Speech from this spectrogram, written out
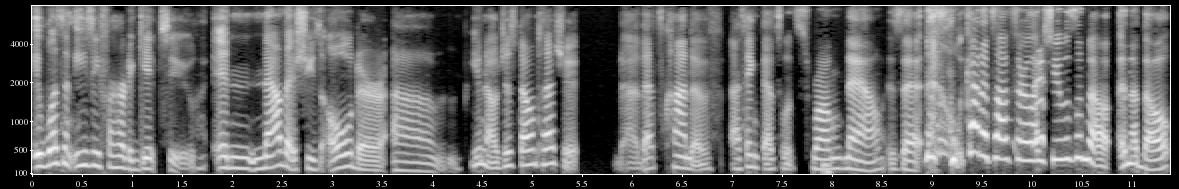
it wasn't easy for her to get to. And now that she's older, um, you know, just don't touch it. Uh, that's kind of, I think that's what's wrong now is that we kind of talked to her like she was an adult, an adult.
